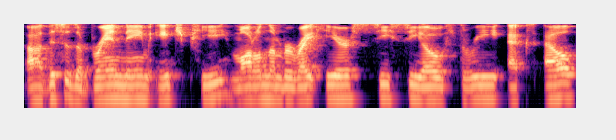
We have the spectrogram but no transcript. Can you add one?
uh, this is a brand name HP model number right here, CC03XL.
